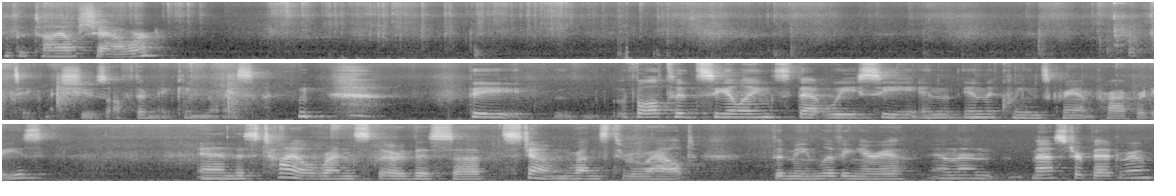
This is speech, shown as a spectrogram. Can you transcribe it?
with a tile shower. Take my shoes off, they're making noise. the vaulted ceilings that we see in, in the Queens Grant properties. And this tile runs, or this uh, stone runs throughout the main living area. And then master bedroom.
